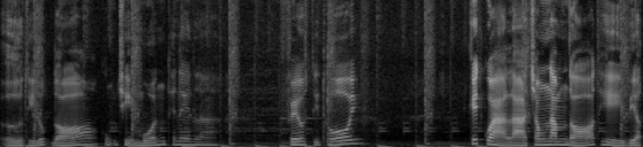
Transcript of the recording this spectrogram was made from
ừ thì lúc đó cũng chỉ muốn, thế nên là fail thì thôi. Kết quả là trong năm đó thì việc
